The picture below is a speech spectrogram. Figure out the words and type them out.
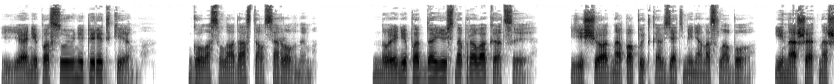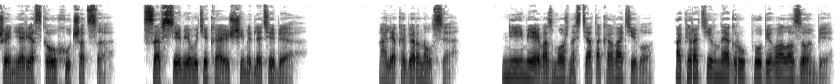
«Я не пасую ни перед кем», — голос Влада остался ровным. «Но и не поддаюсь на провокации. Еще одна попытка взять меня на слабо, и наши отношения резко ухудшатся, со всеми вытекающими для тебя». Олег обернулся. Не имея возможности атаковать его, оперативная группа убивала зомби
